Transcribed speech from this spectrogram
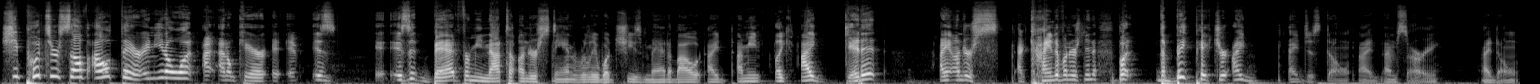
She puts herself out there, and you know what? I, I don't care. I- I- Is is it bad for me not to understand really what she's mad about? I I mean, like I get it. I under I kind of understand it, but the big picture, I I just don't. I I'm sorry. I don't.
